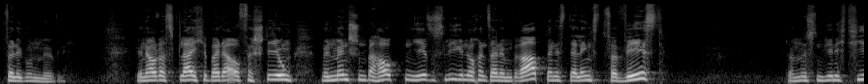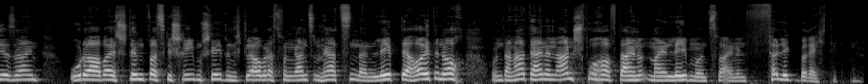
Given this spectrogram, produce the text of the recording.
Völlig unmöglich. Genau das Gleiche bei der Auferstehung. Wenn Menschen behaupten, Jesus liege noch in seinem Grab, dann ist er längst verwest. Dann müssen wir nicht hier sein. Oder aber es stimmt, was geschrieben steht, und ich glaube das von ganzem Herzen, dann lebt er heute noch und dann hat er einen Anspruch auf dein und mein Leben, und zwar einen völlig berechtigten.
